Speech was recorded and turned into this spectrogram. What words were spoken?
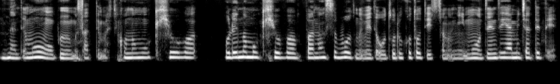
なんでもうブーム去ってました。この目標は、俺の目標はバランスボードの上で踊ることって言ってたのに、もう全然やめちゃってて。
